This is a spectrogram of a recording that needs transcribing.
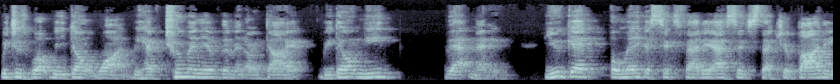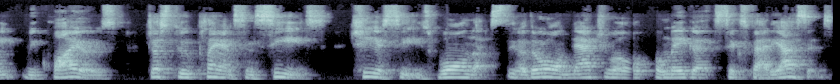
which is what we don't want. We have too many of them in our diet. We don't need that many. You get omega 6 fatty acids that your body requires just through plants and seeds, chia seeds, walnuts. You know, they're all natural omega 6 fatty acids.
